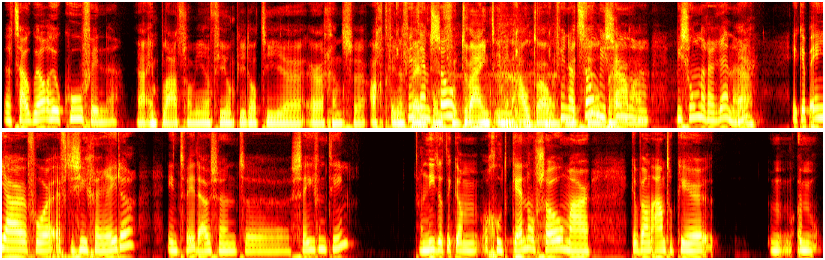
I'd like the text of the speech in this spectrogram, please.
dat zou ik wel heel cool vinden. Ja, in plaats van weer een filmpje dat hij eh, ergens eh, achter in Ik het peloton zo- verdwijnt in een auto Ik vind met dat zo'n bijzondere, drama. Bijzondere renner. Ja. Ik heb één jaar voor FTG gereden in 2017. En niet dat ik hem goed ken of zo, maar ik heb wel een aantal keer hem-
